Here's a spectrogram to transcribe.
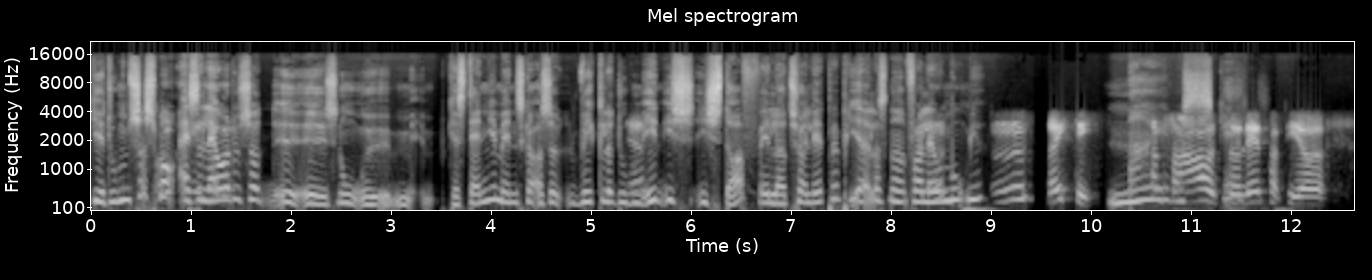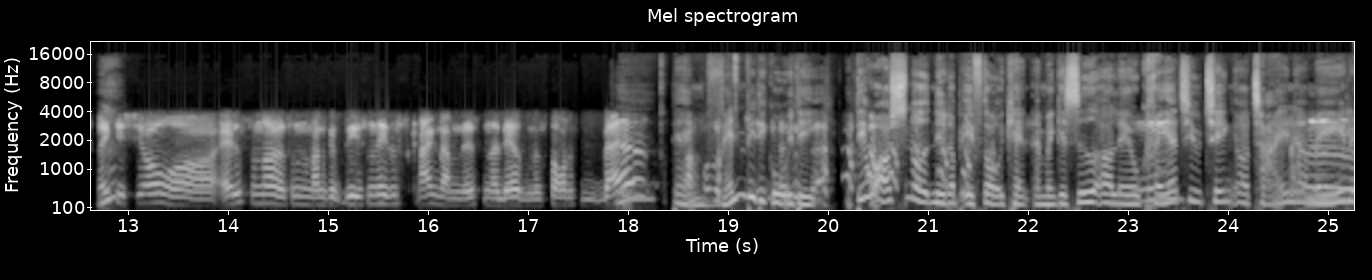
Giver du dem så små? Okay, Altså laver du så øh, øh, sådan nogle øh, kastanjemennesker, og så vikler du Ja. dem ind i, i stof eller toiletpapir eller sådan noget for at lave en mumie? mm, rigtigt. Nej, Sådan farvet toiletpapir, rigtig sjov, og alt sådan noget, sådan, man kan blive sådan helt skrækket om næsten at lave den, og står der sådan, hvad? Det er en vanvittig god idé. Det er jo også noget netop efteråret kan, at man kan sidde og lave Mm. kreative ting og tegne og male.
